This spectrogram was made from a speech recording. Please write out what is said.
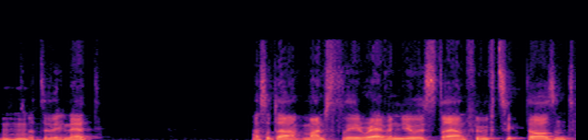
Mhm. natürlich nett. Also da, Monthly Revenue ist 53.000.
